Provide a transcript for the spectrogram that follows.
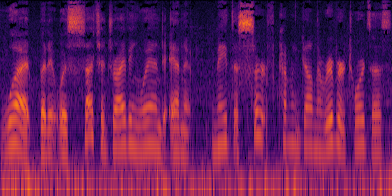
what, but it was such a driving wind, and it made the surf coming down the river towards us.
